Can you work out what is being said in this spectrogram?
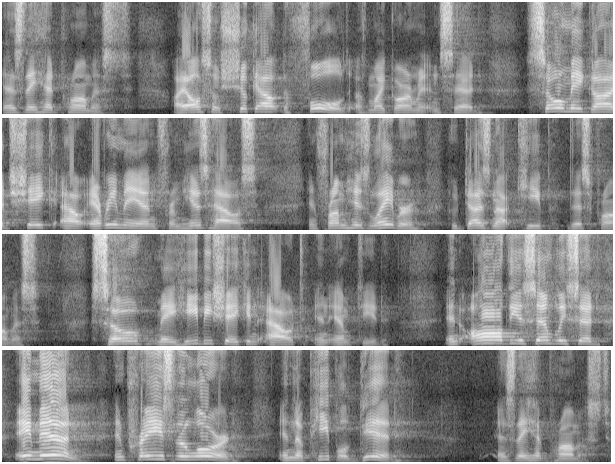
as they had promised. I also shook out the fold of my garment and said, so may God shake out every man from his house and from his labor who does not keep this promise. So may he be shaken out and emptied. And all the assembly said, Amen, and praise the Lord. And the people did as they had promised.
